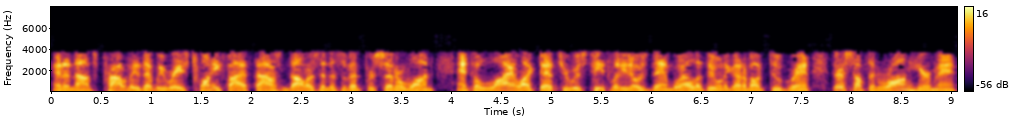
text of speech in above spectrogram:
and announce proudly that we raised twenty five thousand dollars in this event for Center One, and to lie like that through his teeth when he knows damn well that they only got about two grand. There's something wrong here, man.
